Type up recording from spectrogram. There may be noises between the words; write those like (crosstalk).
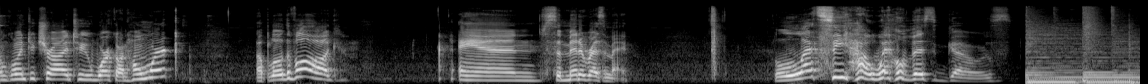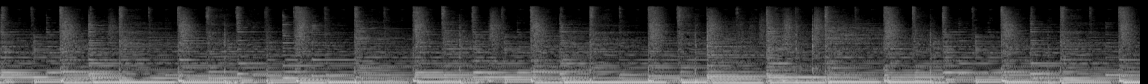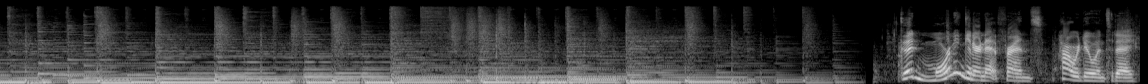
I'm going to try to work on homework, upload the vlog, and submit a resume. Let's see how well this goes. Good morning, internet friends. How are we doing today?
